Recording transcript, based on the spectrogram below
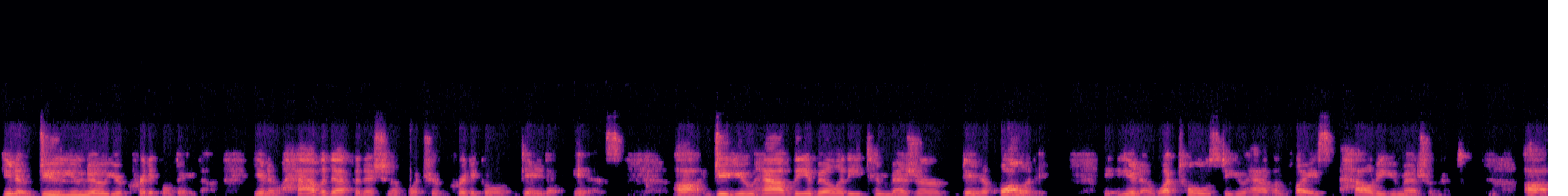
you know, do you know your critical data? You know, have a definition of what your critical data is Uh, do you have the ability to measure data quality? You know, what tools do you have in place? How do you measure it? Uh,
